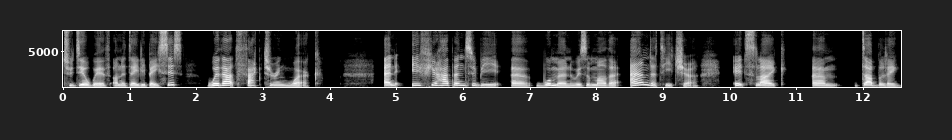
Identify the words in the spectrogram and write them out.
to deal with on a daily basis without factoring work. And if you happen to be a woman who is a mother and a teacher, it's like um, doubling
